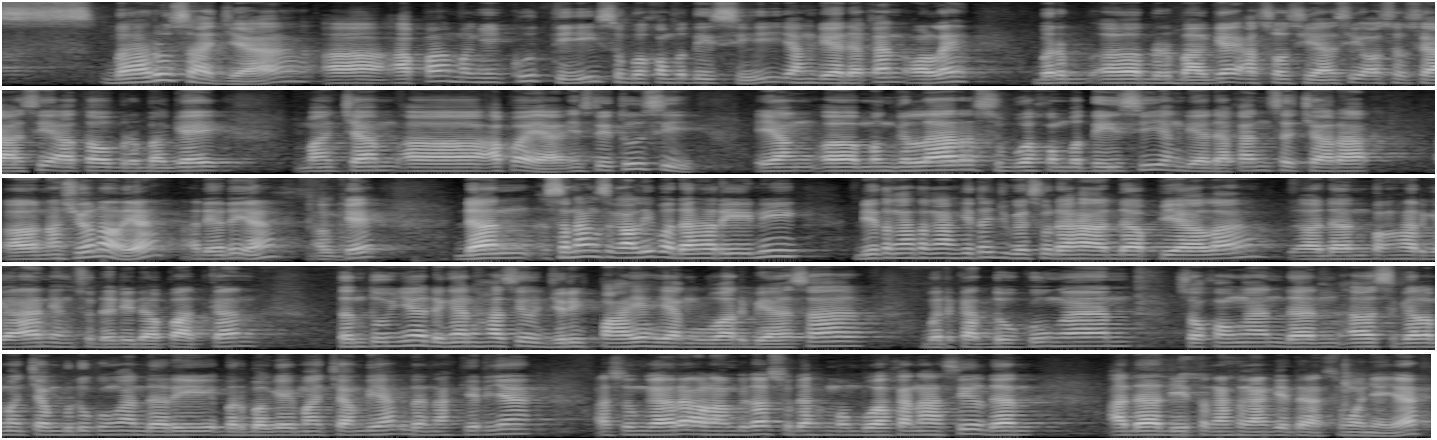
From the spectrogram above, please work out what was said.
baru saja uh, apa mengikuti sebuah kompetisi yang diadakan oleh ber, uh, berbagai asosiasi-asosiasi atau berbagai macam uh, apa ya institusi yang uh, menggelar sebuah kompetisi yang diadakan secara uh, nasional ya adik-adik ya. Oke. Okay. dan senang sekali pada hari ini di tengah-tengah kita juga sudah ada piala uh, dan penghargaan yang sudah didapatkan. Tentunya dengan hasil jerih payah yang luar biasa berkat dukungan, sokongan dan uh, segala macam dukungan dari berbagai macam pihak. Dan akhirnya Asunggara alhamdulillah sudah membuahkan hasil dan ada di tengah-tengah kita semuanya ya.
